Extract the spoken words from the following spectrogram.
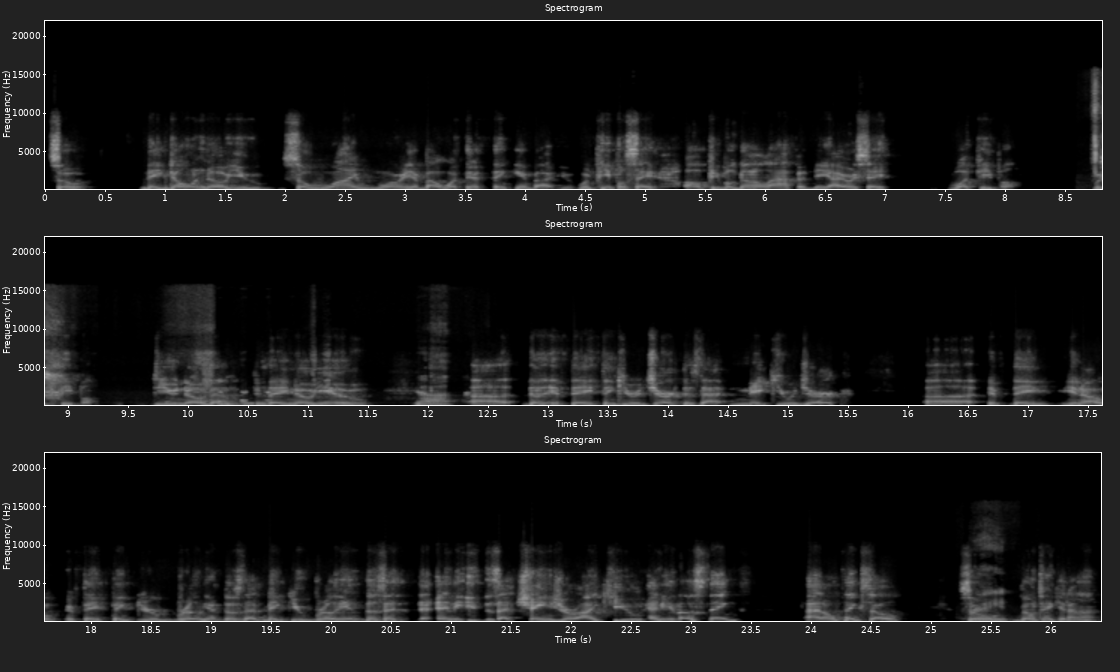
So they don't know you so why worry about what they're thinking about you? When people say oh people are going to laugh at me i always say what people? Which people? Do you know them? Do they know you yeah. Uh, if they think you're a jerk does that make you a jerk? Uh, if they you know if they think you're brilliant does that make you brilliant? Does that any does that change your iq any of those things? I don't think so. So right. don't take it on.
